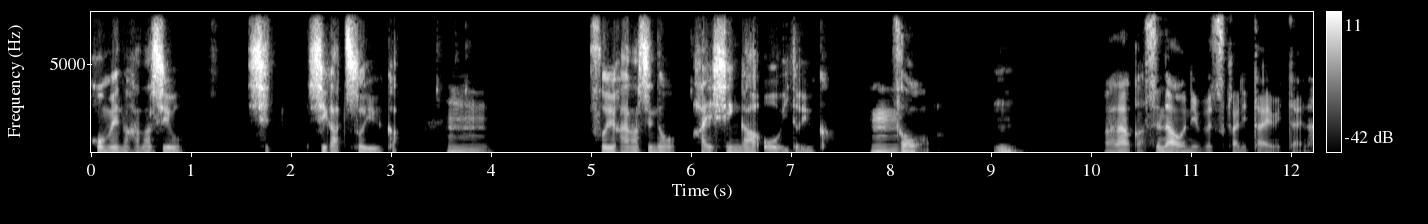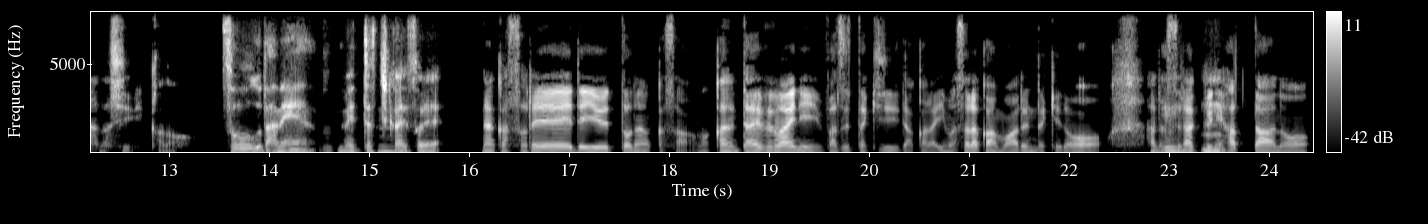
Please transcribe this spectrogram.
方面の話をし、しがちというか、うん。そういう話の配信が多いというか。うん。う。そう。うん。まあなんか素直にぶつかりたいみたいな話かな。そうだねうん。めっちゃ近うんい、それ。なんかそれで言うとなんかさ、まあだいぶ前にバズった記事だから今更感もあるんだけど、あのうん Slack に貼ったあの、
